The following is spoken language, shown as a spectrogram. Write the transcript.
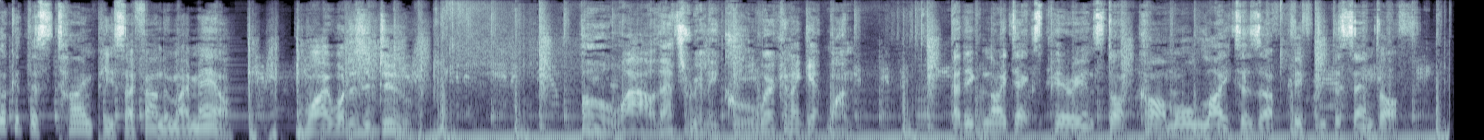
Look at this timepiece I found in my mail. Why, what does it do? Oh, wow, that's really cool. Where can I get one? At ignitexperience.com, all lighters are 50% off.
